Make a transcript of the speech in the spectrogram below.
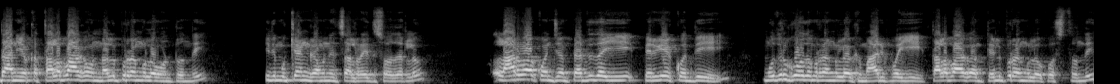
దాని యొక్క తలభాగం నలుపు రంగులో ఉంటుంది. ఇది ముఖ్యంగా గమనించాలి రైతు సోదరులు. లార్వా కొంచెం పెద్దదయ్యి పెరిగే కొద్దీ ముదురు గోధుమ రంగులోకి మారిపోయి తలభాగం తెలుపు రంగులోకి వస్తుంది.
